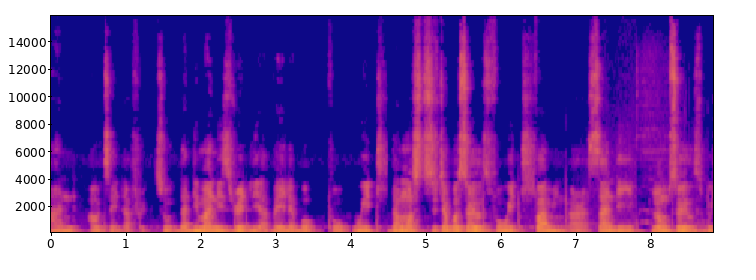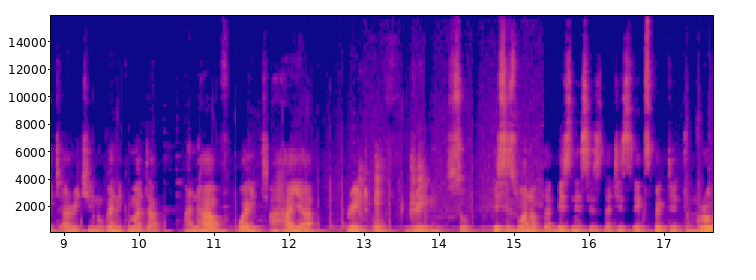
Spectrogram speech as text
and outside Africa. So the demand is readily available for wheat. The most suitable soils for wheat farming are sandy loam soils which are rich in organic matter and have quite a higher rate of drainage. So this is one of the businesses that is expected to grow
